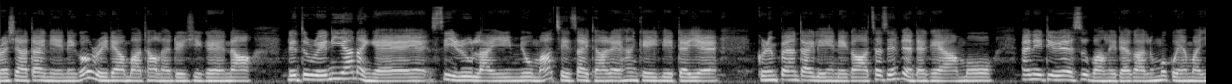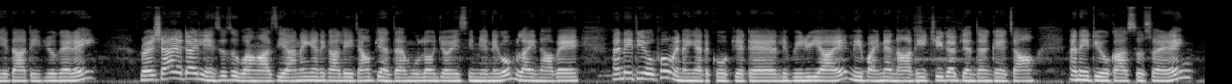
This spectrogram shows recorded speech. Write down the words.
ရုရှားတိုက်လျင်တွေကိုရေဒါမှာထောက်လှမ်းတွေ့ရှိခဲ့တဲ့နောက်လီသူရေးနီးယားနိုင်ငံရဲ့စီရူလိုင်မြို့မှာခြေစိုက်ထားတဲ့ဟန်ဂေရီလေတပ်ရဲ့ Green Pan တိုက်လေယာဉ်တွေကချက်ချင်းပြန်တက်ခဲ့ရမို့ NATO ရဲ့စုပေါင်းလေတပ်ကလူမှုကွန်ရက်မှာရေးသားတည်ပြုခဲ့တယ်။ရုရှားရဲ့တိုက်လေယာဉ်စုစုပေါင်း5စီးဟာနိုင်ငံတကာလေကြောင်းပြန်တမ်းမှုလုံခြုံရေးစီမံတွေကိုမလိုက်နာပဲ NATO အဖွဲ့ဝင်နိုင်ငံတကူဖြစ်တဲ့လီဘီးရီးယားရဲ့လေပိုင်နဲ့နာထိကြီးကပ်ပြန်တမ်းခဲ့ကြောင်း NATO ကဆွဆွဲတယ်။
